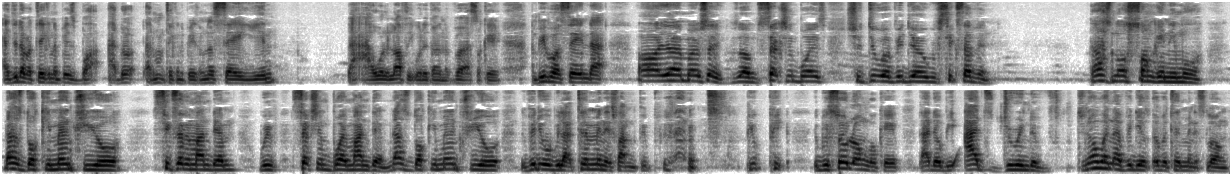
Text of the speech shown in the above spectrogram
I did that by taking the piss, but I don't. I'm not taking the piss. I'm just saying that I would have loved it. Would have done the verse, okay? And people are saying that, oh yeah, Mercy, um, Section Boyz should do a video with six seven. That's not song anymore. That's documentary, yo. Six seven man them with Section Boy man them. That's documentary, yo. The video will be like ten minutes, fam. It'll be so long, okay, that there'll be ads during the. Do you know when a video is over ten minutes long?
